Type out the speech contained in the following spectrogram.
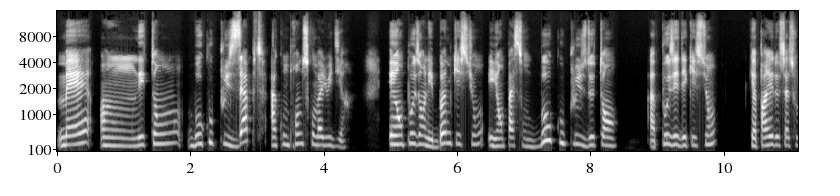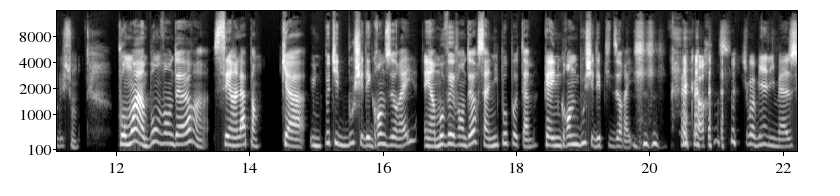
mais en étant beaucoup plus apte à comprendre ce qu'on va lui dire. Et en posant les bonnes questions et en passant beaucoup plus de temps à poser des questions qu'à parler de sa solution. Pour moi, un bon vendeur, c'est un lapin qui a une petite bouche et des grandes oreilles, et un mauvais vendeur, c'est un hippopotame qui a une grande bouche et des petites oreilles. D'accord, je vois bien l'image.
